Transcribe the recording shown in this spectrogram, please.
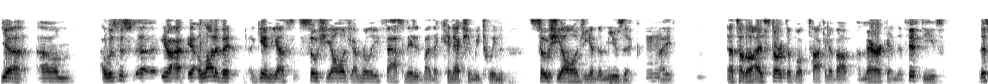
Yeah. Um, I was just, uh, you know, I, a lot of it, again, yes, sociology. I'm really fascinated by the connection between sociology and the music, mm-hmm. right? That's how I start the book talking about America in the 50s. This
